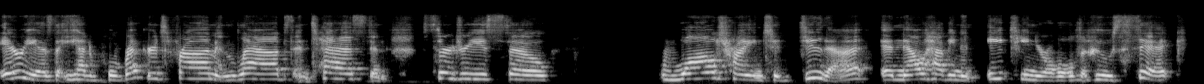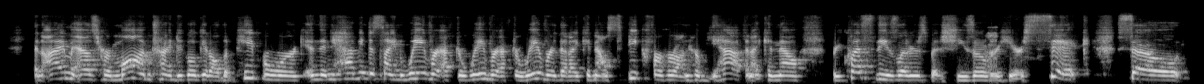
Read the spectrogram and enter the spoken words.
areas that you had to pull records from and labs and tests and surgeries. So while trying to do that and now having an 18 year old who's sick and I'm, as her mom, trying to go get all the paperwork and then having to sign waiver after waiver after waiver that I can now speak for her on her behalf. And I can now request these letters, but she's over here sick. So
